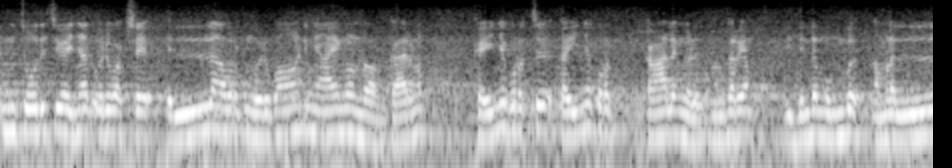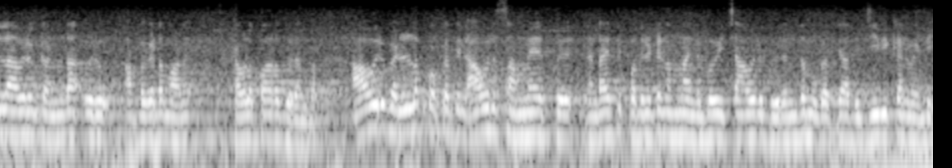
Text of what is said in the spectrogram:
എന്ന് ചോദിച്ചു കഴിഞ്ഞാൽ ഒരു പക്ഷേ എല്ലാവർക്കും ഒരുപാട് ന്യായങ്ങളുണ്ടാകും കാരണം കഴിഞ്ഞ കുറച്ച് കഴിഞ്ഞ കുറ കാലങ്ങളിൽ നമുക്കറിയാം ഇതിന്റെ മുമ്പ് നമ്മളെല്ലാവരും കണ്ട ഒരു അപകടമാണ് കവളപ്പാറ ദുരന്തം. ആ ഒരു വെള്ളപ്പൊക്കത്തിൽ ആ ഒരു സമയത്ത് രണ്ടായിരത്തി പതിനെട്ടിൽ നമ്മൾ അനുഭവിച്ച ആ ഒരു ദുരന്തമുഖത്തെ അതിജീവിക്കാൻ വേണ്ടി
